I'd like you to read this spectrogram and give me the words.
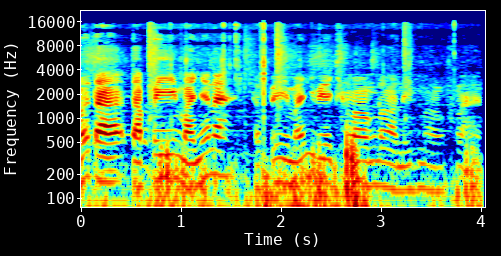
មើលតាតាពីរមិញណាតាពីរមិញវាឆ្លងដល់នេះមកខ្លាំង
